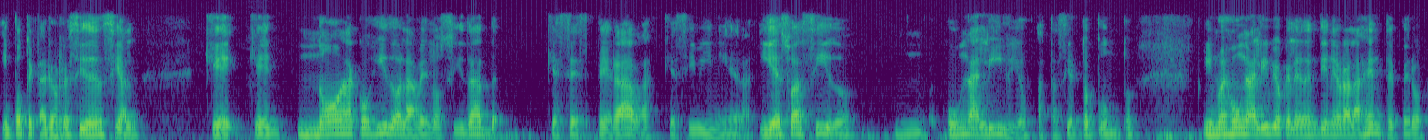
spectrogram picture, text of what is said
hipotecario residencial, que, que, no ha cogido la velocidad que se esperaba que sí viniera. Y eso ha sido un alivio hasta cierto punto. Y no es un alivio que le den dinero a la gente, pero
